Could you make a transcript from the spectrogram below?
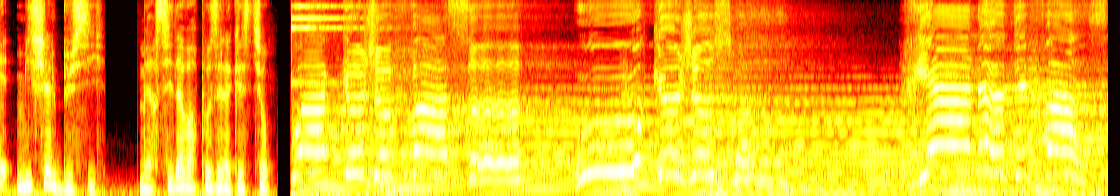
est Michel Bussy? Merci d'avoir posé la question. Quoi que je fasse, où que je sois, rien ne t'efface.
